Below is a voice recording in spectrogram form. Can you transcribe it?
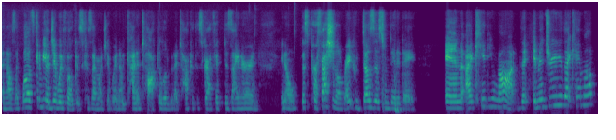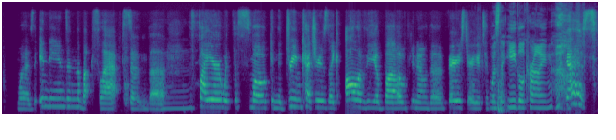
and I was like, well, it's going to be Ojibwe focused because I'm Ojibwe. And we kind of talked a little bit. I talked with this graphic designer and, you know, this professional, right, who does this from day to day. And I kid you not, the imagery that came up was the Indians and the butt flaps and the Mm, fire with the smoke and the dream catchers, like all of the above, you know, the very stereotypical. was the eagle crying? Yes.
